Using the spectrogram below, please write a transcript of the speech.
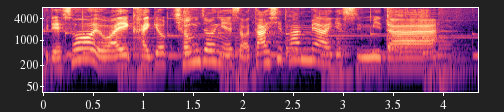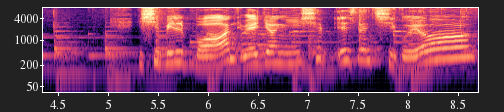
그래서 이 아이 가격 정정해서 다시 판매하겠습니다. 21번 외경이 11cm고요.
